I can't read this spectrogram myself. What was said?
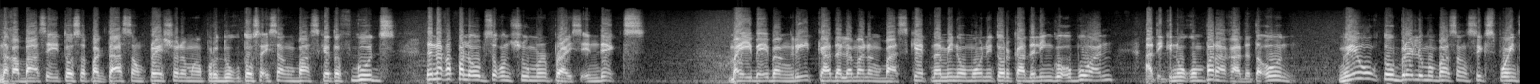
Nakabase ito sa pagtaas ng presyo ng mga produkto sa isang basket of goods na nakapaloob sa Consumer Price Index. May iba-ibang rate kada laman ng basket na minomonitor kada linggo o buwan at ikinukumpara kada taon. Ngayong Oktubre lumabas ang 6.7%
